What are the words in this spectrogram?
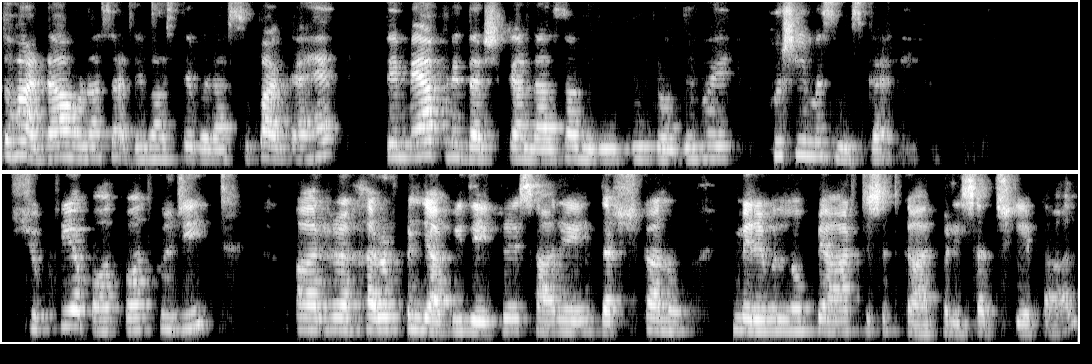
ਤੁਹਾਡਾ ਆਉਣਾ ਸਾਡੇ ਵਾਸਤੇ ਬੜਾ ਸੁਭਾਗਾ ਹੈ ਤੇ ਮੈਂ ਆਪਣੇ ਦਰਸ਼ਕਾਂ ਨਾਲ ਤੁਹਾਨੂੰ ਰੂਬਰੂ ਕਰਾਉਂਦੇ ਹੋਏ ਖੁਸ਼ੀ ਮਹਿਸੂਸ ਕਰ ਰਹੀ ਹਾਂ ਸ਼ੁਕਰੀਆ ਬਹੁਤ ਬਹੁਤ ਕੁਲਜੀਤ ਔਰ ਹਰਫ ਪੰਜਾਬੀ ਦੇਖ ਰਹੇ ਸਾਰੇ ਦਰਸ਼ਕਾਂ ਨੂੰ ਮੇਰੇ ਵੱਲੋਂ ਪਿਆਰ ਤੇ ਸਤਿਕਾਰ ਭਰੀ ਸਤਿ ਸ਼੍ਰੀ ਅਕਾਲ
